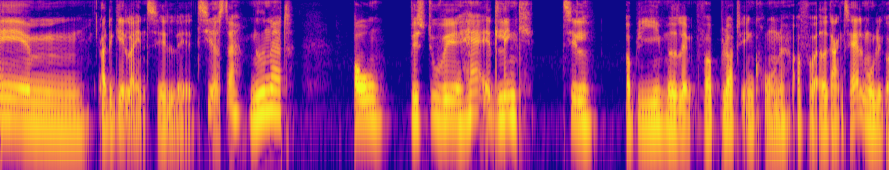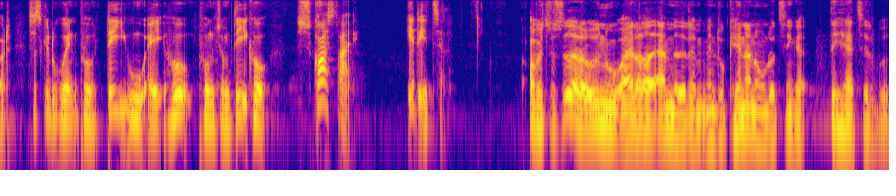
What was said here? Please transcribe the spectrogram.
Øhm, og det gælder indtil øh, tirsdag midnat. Og hvis du vil have et link til at blive medlem for blot en krone og få adgang til alt muligt godt, så skal du gå ind på duah.dk skråstreg et et-tal. Og hvis du sidder derude nu og allerede er medlem, men du kender nogen, der tænker, det her er tilbud,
